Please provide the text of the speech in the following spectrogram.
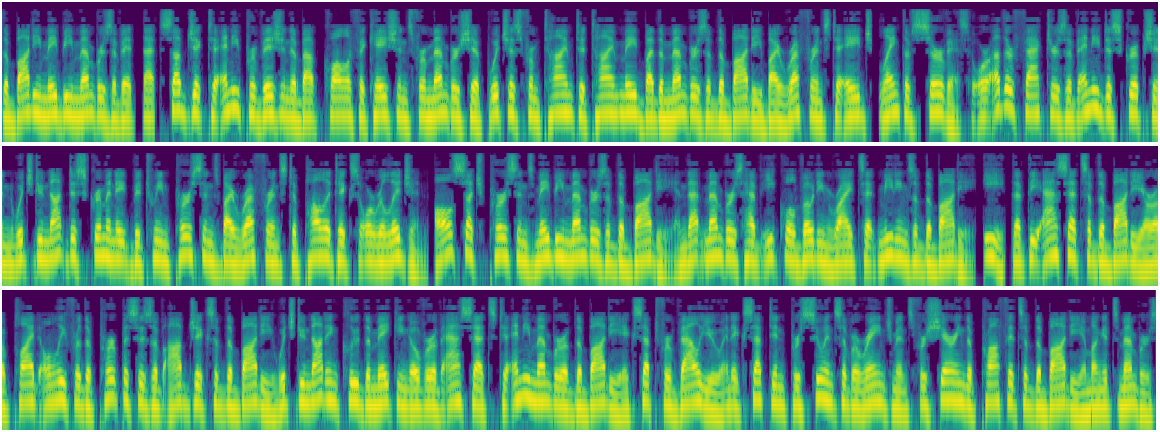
the body may be members of it, that subject to any provision about qualifications for membership which is from time to time made by the members of the body by reference to age, length of service or other factors of any description which do not discriminate between persons by reference to politics or religion. All such persons may be members of the body body and that members have equal voting rights at meetings of the body, e that the assets of the body are applied only for the purposes of objects of the body which do not include the making over of assets to any member of the body except for value and except in pursuance of arrangements for sharing the profits of the body among its members,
